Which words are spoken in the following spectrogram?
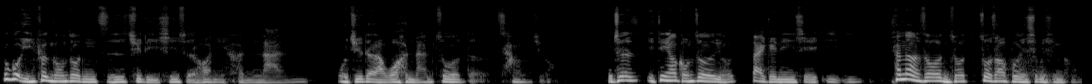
如果一份工作你只是去领薪水的话，你很难，我觉得啊，我很难做的长久。我觉得一定要工作有带给你一些意义。像那个时候你说做照服员辛不辛苦？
